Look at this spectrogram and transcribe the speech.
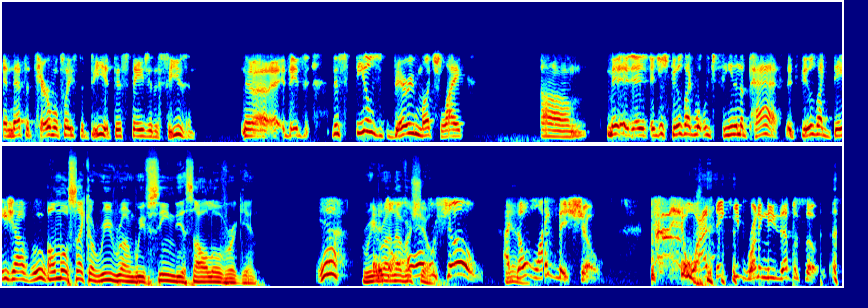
and that's a terrible place to be at this stage of the season. You know, it, this feels very much like, um, it, it, just feels like what we've seen in the past. It feels like deja vu, almost like a rerun. We've seen this all over again. Yeah, rerun of a show. Show. Yeah. I don't like this show. Why do they keep running these episodes?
